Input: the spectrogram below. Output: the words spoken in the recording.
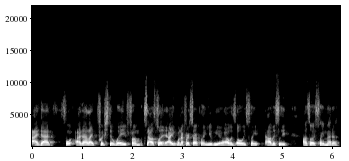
I got for, I got like pushed away from because I was playing. I, when I first started playing Yu-Gi-Oh, I was always playing. Obviously, I was always playing meta.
